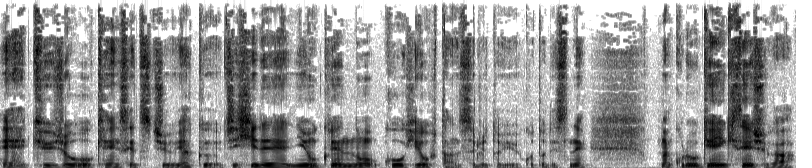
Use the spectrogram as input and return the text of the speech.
えー、球場を建設中約自費で2億円の公費を負担するということですね。まあ、これを現役選手が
